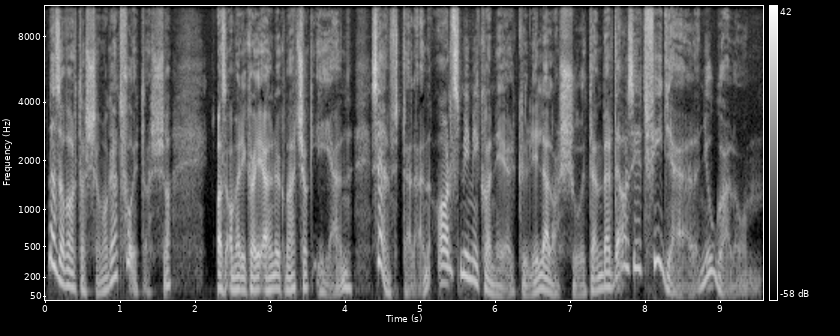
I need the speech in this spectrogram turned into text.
ne zavartassa magát, folytassa. Az amerikai elnök már csak ilyen, szemtelen, arcmimika nélküli, lelassult ember, de azért figyel, nyugalom.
